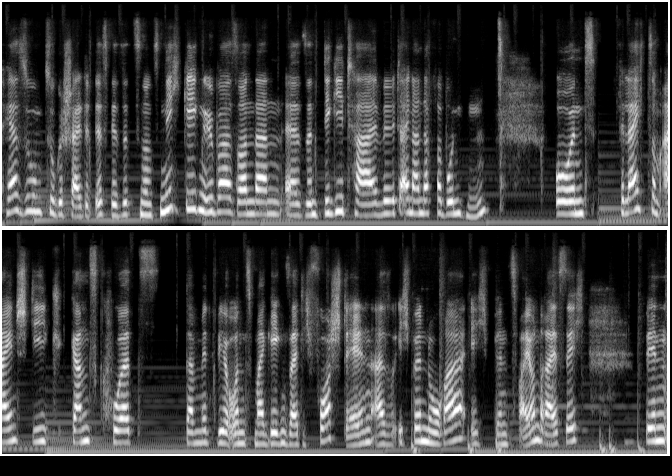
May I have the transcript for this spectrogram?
per Zoom zugeschaltet ist. Wir sitzen uns nicht gegenüber, sondern äh, sind digital miteinander verbunden. Und vielleicht zum Einstieg ganz kurz, damit wir uns mal gegenseitig vorstellen. Also ich bin Nora, ich bin 32, bin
